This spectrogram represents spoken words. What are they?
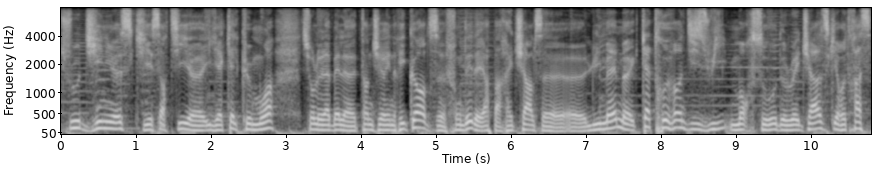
True Genius, qui est sorti euh, il y a quelques mois sur le label euh, Tangerine Records, fondé d'ailleurs par Ray Charles lui-même. 98 morceaux de Ray Charles qui retracent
